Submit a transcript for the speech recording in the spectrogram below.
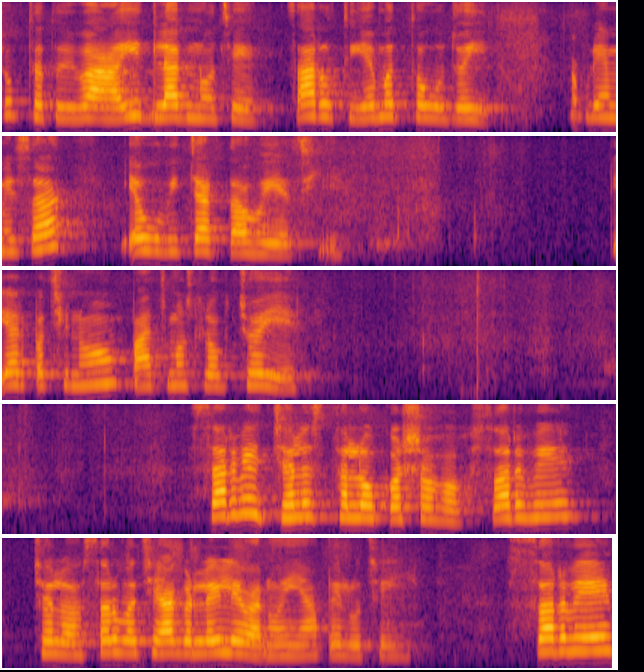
સુખ થતું હોય. વાહ એ જ લાગનો છે. સારું થયું એમ જ થવું જોઈએ. આપણે હંમેશા એવું વિચારતા હોઈએ છીએ. ત્યાર પછીનો પાંચમો શ્લોક જોઈએ. સર્વે જલ સ્થલો કશો, સર્વે જલ, સર્વ છે આગળ લઈ લેવાનું અહીં આપેલું છે. સર્વે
